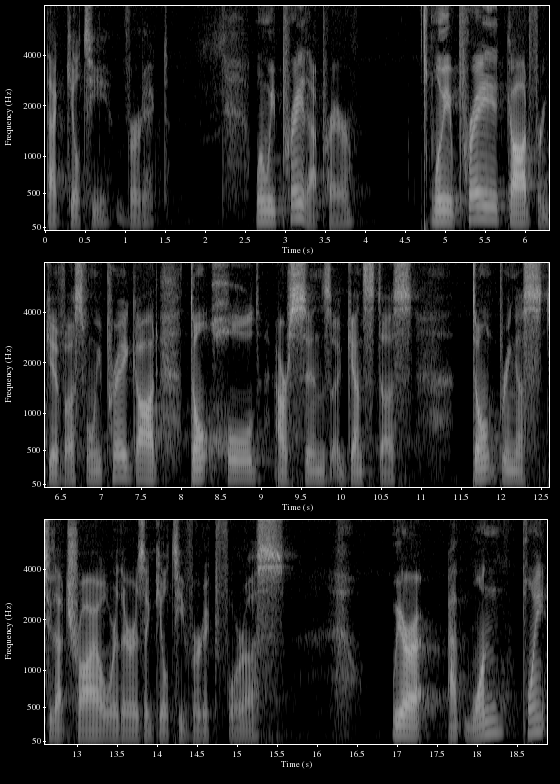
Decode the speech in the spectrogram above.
that guilty verdict. When we pray that prayer, when we pray, God, forgive us, when we pray, God, don't hold our sins against us, don't bring us to that trial where there is a guilty verdict for us. We are at one point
